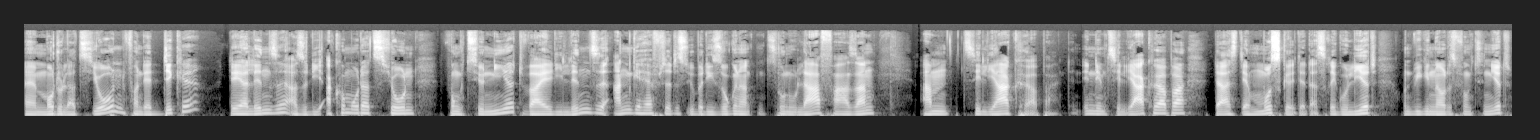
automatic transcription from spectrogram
äh, Modulation von der Dicke der Linse, also die Akkommodation, funktioniert, weil die Linse angeheftet ist über die sogenannten Zonularfasern am Ziliarkörper. In dem Ziliarkörper, da ist der Muskel, der das reguliert. Und wie genau das funktioniert,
